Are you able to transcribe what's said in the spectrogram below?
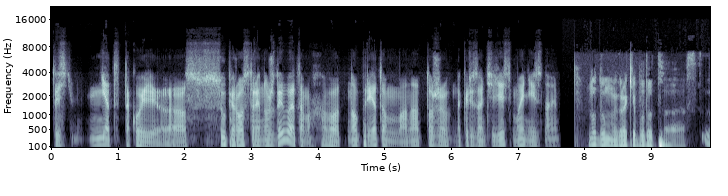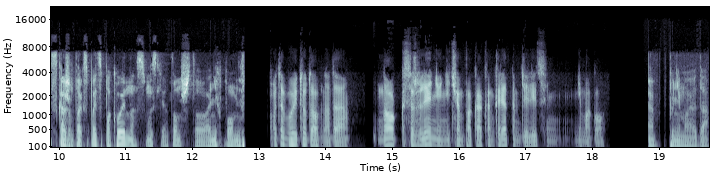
То есть нет такой э, супер острой нужды в этом, вот, но при этом она тоже на горизонте есть, мы не знаем. Ну, думаю, игроки будут, э, скажем так, спать спокойно, в смысле о том, что о них помнят. Это будет удобно, да. Но, к сожалению, ничем пока конкретным делиться не могу. Я понимаю, да.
